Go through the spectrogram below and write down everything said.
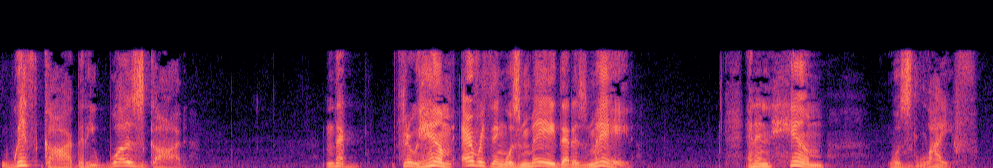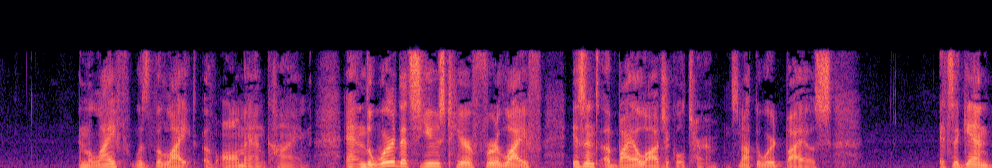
with God, that he was God, that through him everything was made that is made. And in him was life. And the life was the light of all mankind. And the word that's used here for life isn't a biological term. It's not the word bios. It's again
